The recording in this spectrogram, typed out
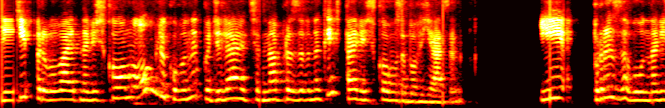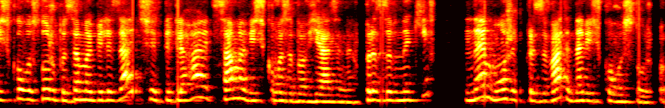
які перебувають на військовому обліку, вони поділяються на призовників та військовозобов'язаних. І призову на військову службу за мобілізацію підлягають саме військовозобов'язаних. Призовників не можуть призивати на військову службу.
